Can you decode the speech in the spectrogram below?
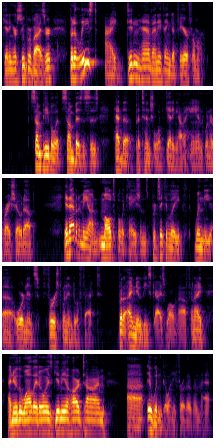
getting her supervisor, but at least I didn't have anything to fear from her. Some people at some businesses had the potential of getting out of hand whenever I showed up. It happened to me on multiple occasions, particularly when the uh, ordinance first went into effect. But I knew these guys well enough, and I, I knew that while they'd always give me a hard time, uh, it wouldn't go any further than that.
